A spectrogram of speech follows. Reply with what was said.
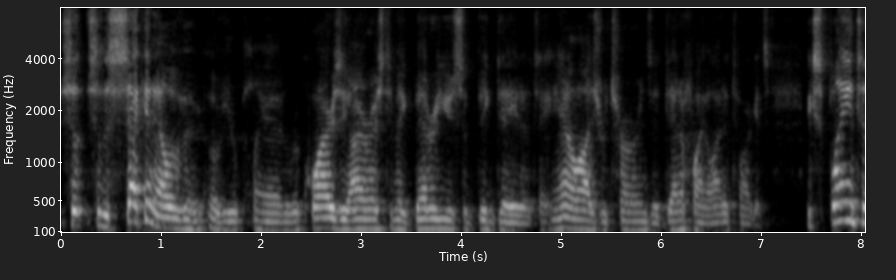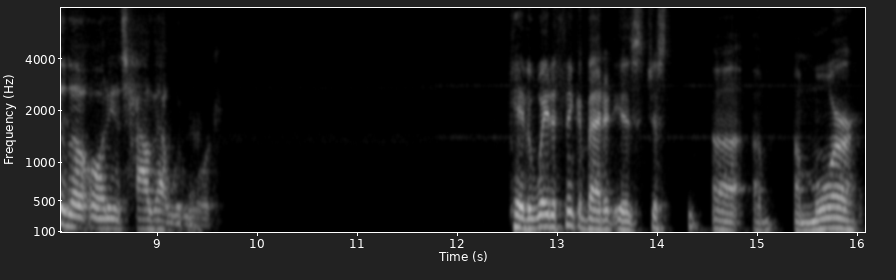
So, so the second element of your plan requires the IRS to make better use of big data to analyze returns, identify audit targets. Explain to the audience how that would work. Okay, the way to think about it is just uh, a, a more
